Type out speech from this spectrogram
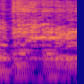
Yeah.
